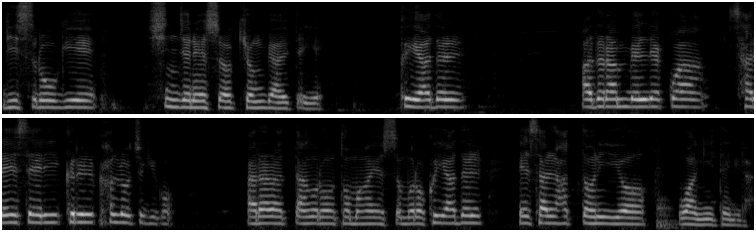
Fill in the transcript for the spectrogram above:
니스로기의 신전에서 경배할 때에 그의 아들 아드람 멜렉과 사레셀이 그를 칼로 죽이고 아라라 땅으로 도망하였으므로 그의 아들 에살 핫돈이 이어 왕이 되니라.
